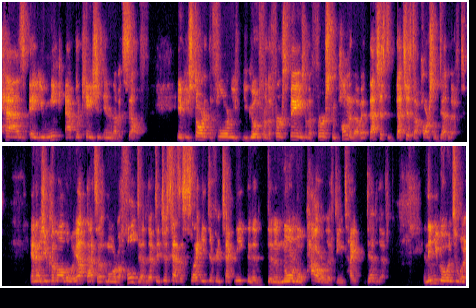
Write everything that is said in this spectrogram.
has a unique application in and of itself. If you start at the floor and you, you go for the first phase or the first component of it, that's just that's just a partial deadlift. And as you come all the way up, that's a more of a full deadlift. It just has a slightly different technique than a, than a normal powerlifting type deadlift. And then you go into a,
